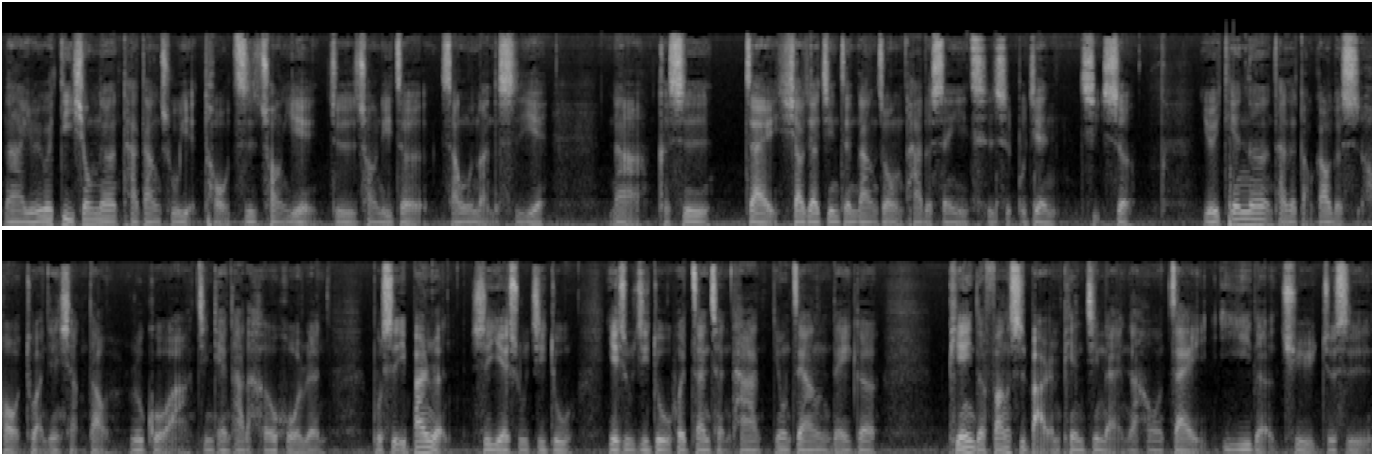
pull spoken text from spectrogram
那有一位弟兄呢，他当初也投资创业，就是创立这三温暖的事业。那可是，在销价竞争当中，他的生意迟迟不见起色。有一天呢，他在祷告的时候，突然间想到，如果啊，今天他的合伙人不是一般人，是耶稣基督，耶稣基督会赞成他用这样的一个便宜的方式把人骗进来，然后再一一的去就是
